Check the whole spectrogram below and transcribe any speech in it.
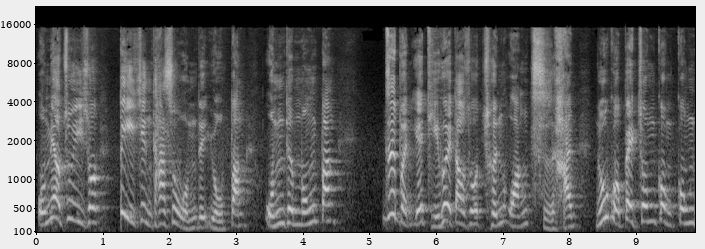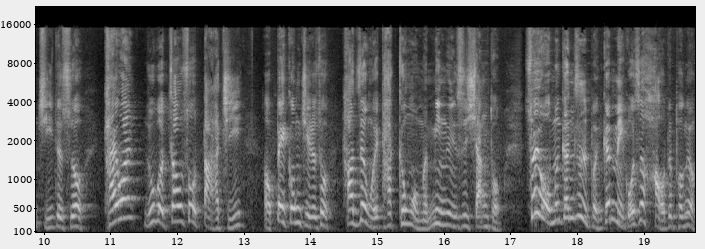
我们要注意说，毕竟它是我们的友邦，我们的盟邦。日本也体会到说，唇亡齿寒。如果被中共攻击的时候，台湾如果遭受打击，哦，被攻击的时候，他认为他跟我们命运是相同。所以，我们跟日本、跟美国是好的朋友。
